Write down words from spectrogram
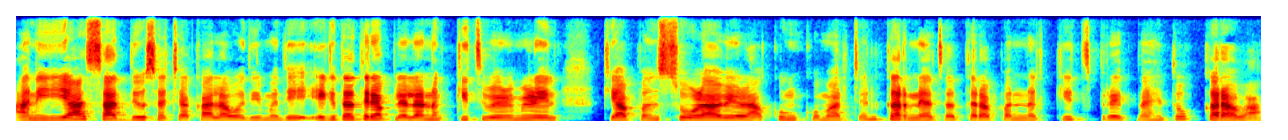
आणि या सात दिवसाच्या कालावधीमध्ये एकदा तरी आपल्याला नक्कीच वेळ मिळेल की आपण सोळा वेळा कुंकुमार्चन करण्याचा. तर आपण नक्कीच प्रयत्न आहे तो करावा.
